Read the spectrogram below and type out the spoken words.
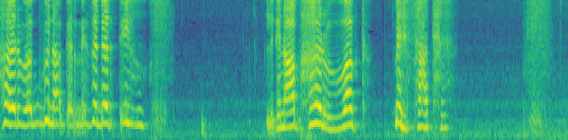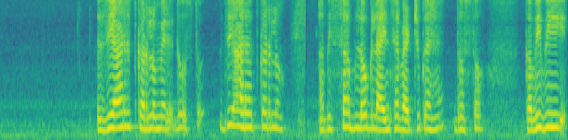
हर वक्त गुनाह करने से डरती हूँ। लेकिन आप हर वक्त मेरे साथ हैं। जियारत कर लो मेरे दोस्तों, जियारत कर लो। अभी सब लोग लाइन से बैठ चुके हैं, दोस्तों। कभी भी,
